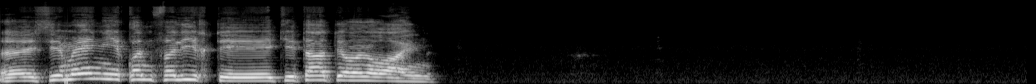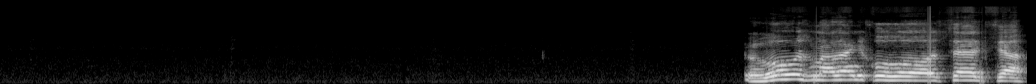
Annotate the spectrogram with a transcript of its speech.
Е, Сімейні конфлікти читати онлайн. Голос маленького серця.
